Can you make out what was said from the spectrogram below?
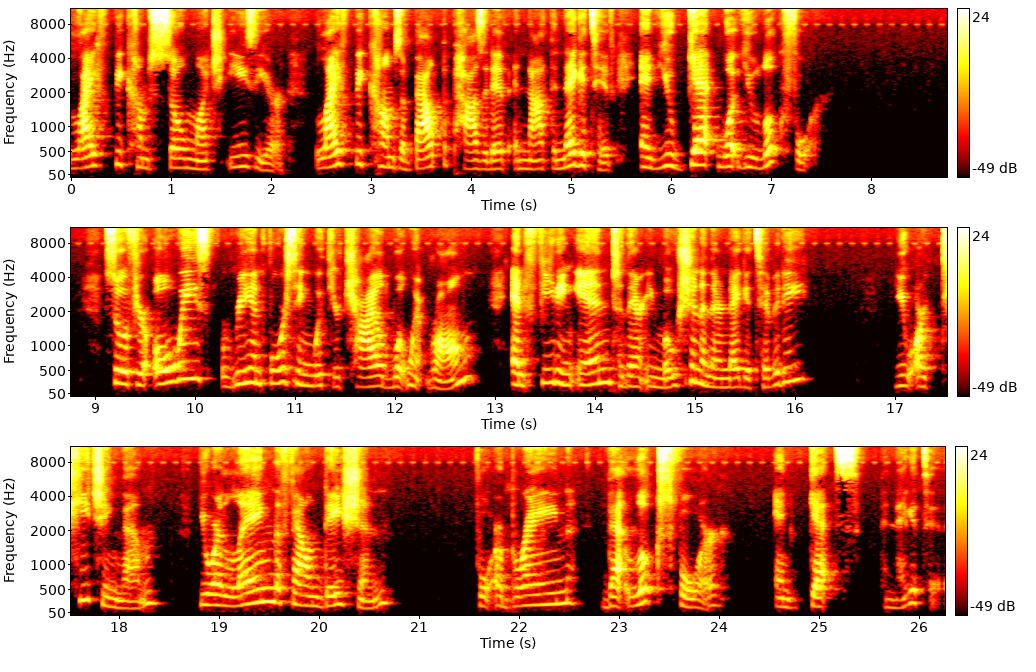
life becomes so much easier. Life becomes about the positive and not the negative, and you get what you look for. So if you're always reinforcing with your child what went wrong and feeding into their emotion and their negativity, you are teaching them, you are laying the foundation for a brain that looks for and gets the negative.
